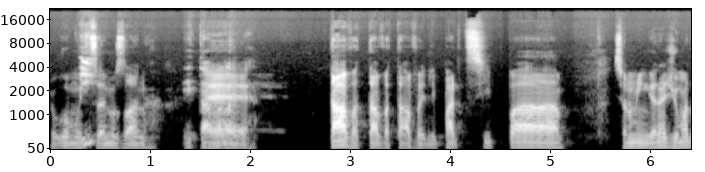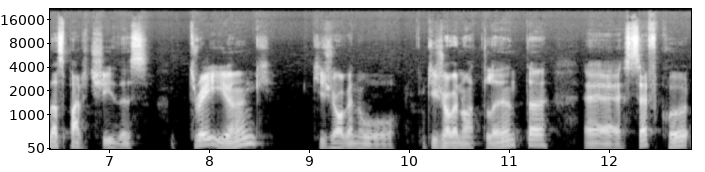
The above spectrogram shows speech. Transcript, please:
Jogou muitos Ih, anos lá. Na... Ele tava lá. É, tava, tava, tava. Ele participa, se eu não me engano, é de uma das partidas. Trey Young, que joga no, que joga no Atlanta. É, Seth Cur-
